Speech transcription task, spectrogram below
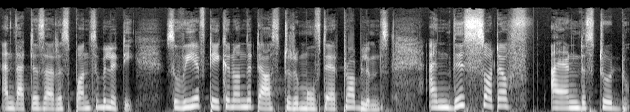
and that is our responsibility. So we have taken on the task to remove their problems, and this sort of I understood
